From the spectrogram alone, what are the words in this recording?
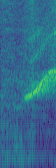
Yeah.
